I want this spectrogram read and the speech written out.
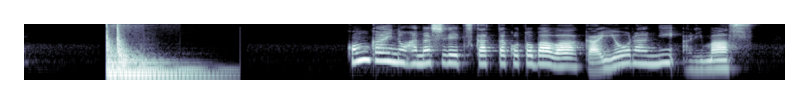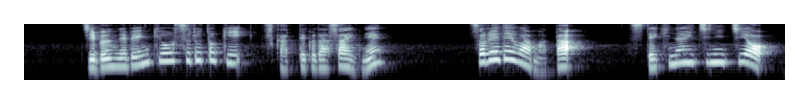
今回の話で使った言葉は概要欄にあります。自分で勉強するとき使ってくださいね。それではまた素敵な一日を。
